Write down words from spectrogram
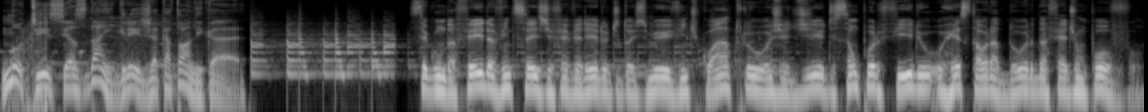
Notícias da Igreja Católica. Segunda-feira, 26 de fevereiro de 2024, hoje é dia de São Porfírio, o restaurador da fé de um povo.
